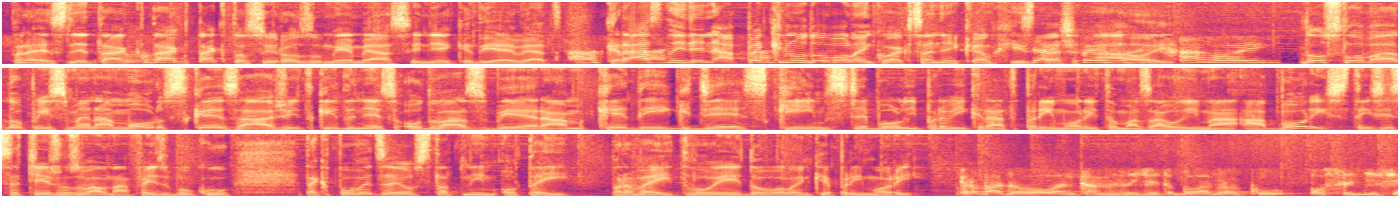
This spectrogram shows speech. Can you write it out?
presne tak. tak. Takto si rozumieme asi niekedy aj viac. Asi Krásny tak. deň a peknú dovolenku, ak sa niekam chystáš. Ďakujem. Ahoj. Ahoj. Doslova do písmena morské zážitky dnes od vás zbieram. Kedy, kde, s kým ste boli prvýkrát pri mori, to ma zaujíma. A Boris, ty si sa tiež ozval na Facebooku, tak povedz aj ostatným o tej prvej tvojej dovolenke pri mori. Prvá dovolenka, myslím, že to bola v roku 86,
